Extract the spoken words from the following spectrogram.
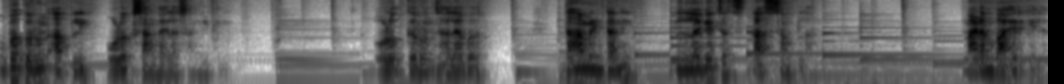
उभं करून आपली ओळख सांगायला सांगितली. ओळख करून झाल्यावर दहा मिनिटांनी लगेचच तास संपला. मॅडम बाहेर गेल्या.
